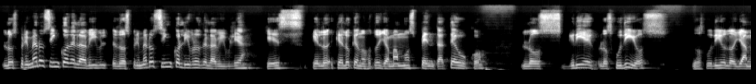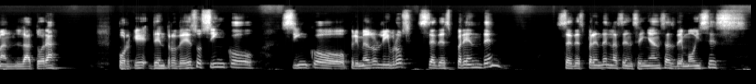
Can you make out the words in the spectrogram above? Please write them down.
Los primeros cinco de la Biblia, los primeros cinco libros de la Biblia, que es, que es lo que nosotros llamamos Pentateuco, los griegos, los judíos, los judíos lo llaman la Torah, porque dentro de esos cinco, cinco primeros libros se desprenden, se desprenden las enseñanzas de Moisés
